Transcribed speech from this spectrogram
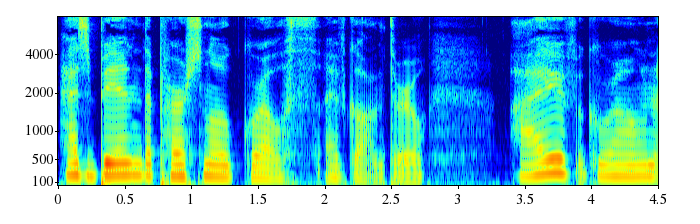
has been the personal growth I've gone through. I've grown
